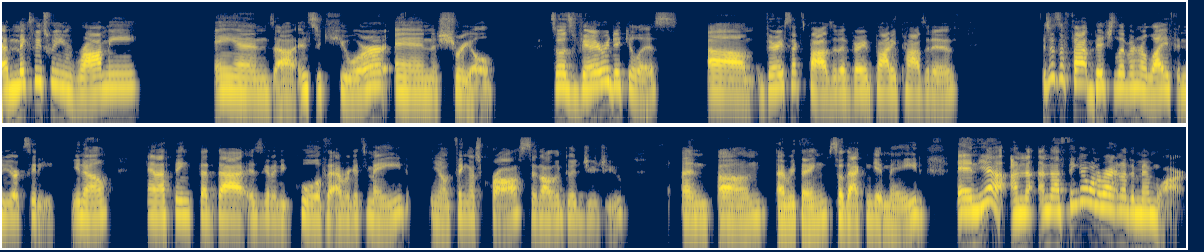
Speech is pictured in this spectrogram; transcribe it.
a mix between Ramy and uh, Insecure and Shrill. So it's very ridiculous, um, very sex positive, very body positive. It's just a fat bitch living her life in New York City, you know? And I think that that is going to be cool if that ever gets made. You know, fingers crossed and all the good juju and um everything so that can get made. And yeah, and, and I think I want to write another memoir.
